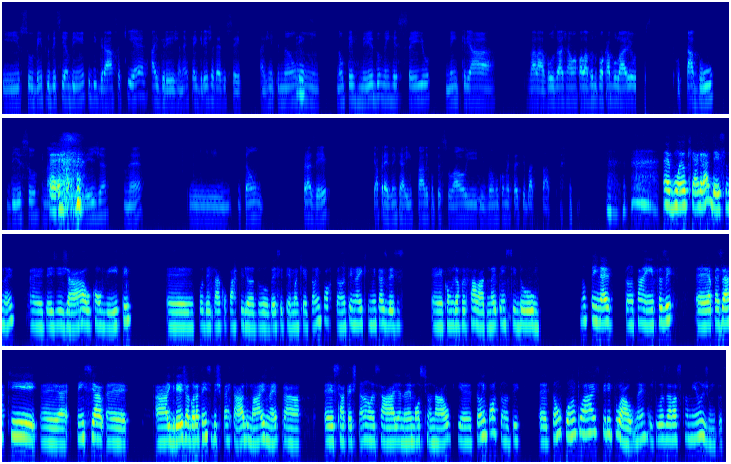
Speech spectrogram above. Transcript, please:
e isso dentro desse ambiente de graça que é a igreja, né? Que a igreja deve ser. A gente não, não ter medo, nem receio, nem criar, vai lá, vou usar já uma palavra do vocabulário, tabu disso na é. igreja, né? E então, prazer. Se apresente aí, fale com o pessoal e, e vamos começar esse bate-papo. É bom, eu que agradeço, né? É, desde já o convite, é, poder estar compartilhando desse tema que é tão importante, né? E que muitas vezes, é, como já foi falado, né? Tem sido, não tem, né? Tanta ênfase, É, apesar que é, tem se é, a igreja agora tem se despertado mais, né, para essa questão, essa área, né, emocional que é tão importante, é, tão quanto a espiritual, né? As duas elas caminham juntas.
